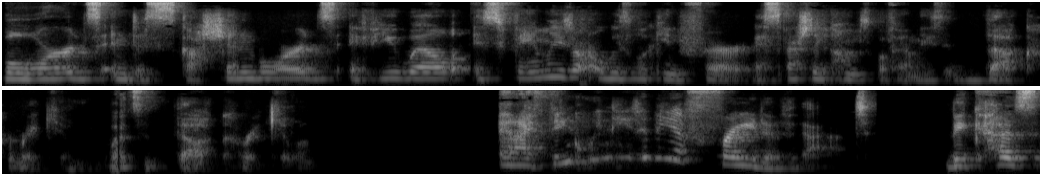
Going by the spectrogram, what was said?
boards and discussion boards, if you will, is families are always looking for, especially homeschool families, the curriculum. What's the curriculum? And I think we need to be afraid of that because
